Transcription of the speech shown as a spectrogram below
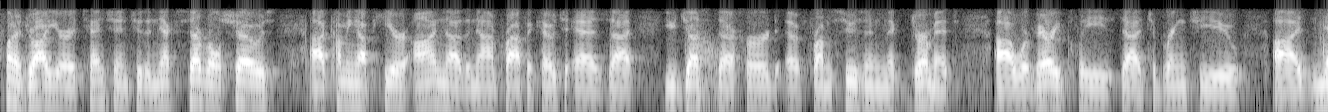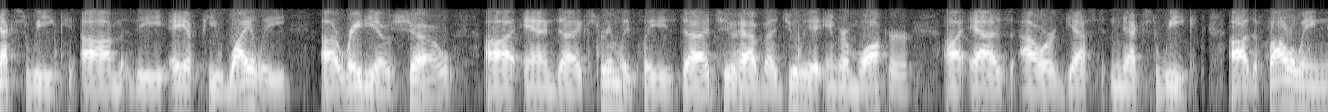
I want to draw your attention to the next several shows uh, coming up here on uh, the Nonprofit Coach. As uh, you just uh, heard uh, from Susan McDermott, uh, we're very pleased to bring to you next week um, the AFP Wiley radio show. Uh, and uh, extremely pleased uh, to have uh, Julia Ingraham Walker uh, as our guest next week. Uh, the following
